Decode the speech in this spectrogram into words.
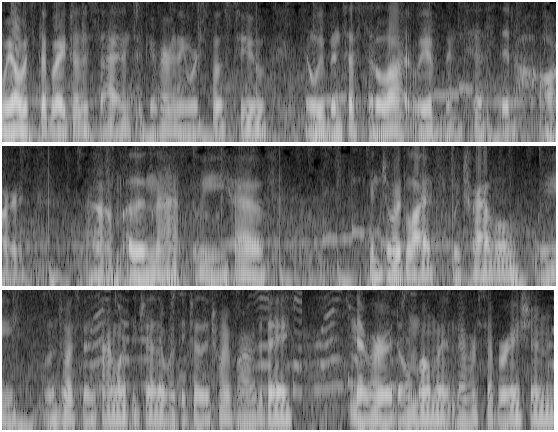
we always stuck by each other's side and took care of everything we're supposed to. And we've been tested a lot. We have been tested hard. Um, other than that we have enjoyed life. We travel. We enjoy spending time with each other with each other 24 hours a day. Never a dull moment never separation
